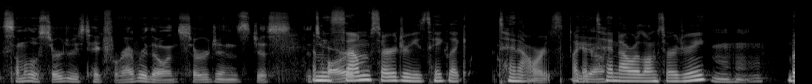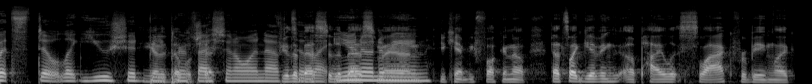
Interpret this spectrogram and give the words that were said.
some of those surgeries take forever though, and surgeons just it's I mean, hard. some surgeries take like 10 hours, like Yeah. a 10 hour long surgery. Mhm. But still, like, you should You gotta be double check. professional enough If you're the to, best like, of the you best, know what man, I mean? you can't be fucking up. That's like giving a pilot slack for being like,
